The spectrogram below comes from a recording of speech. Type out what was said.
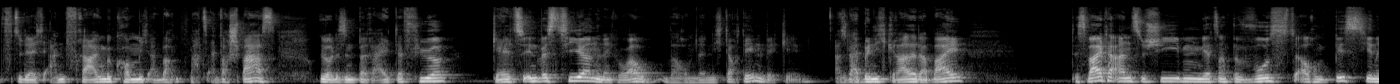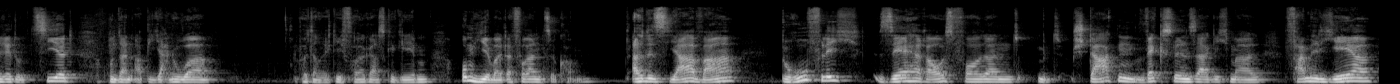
zu der ich Anfragen bekomme. Ich einfach macht es einfach Spaß. Und Leute sind bereit dafür, Geld zu investieren und denke, wow, warum denn nicht auch den Weg gehen? Also da bin ich gerade dabei, das weiter anzuschieben, jetzt noch bewusst auch ein bisschen reduziert und dann ab Januar wird dann richtig Vollgas gegeben, um hier weiter voranzukommen. Also das Jahr war beruflich sehr herausfordernd, mit starken Wechseln, sage ich mal, familiär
